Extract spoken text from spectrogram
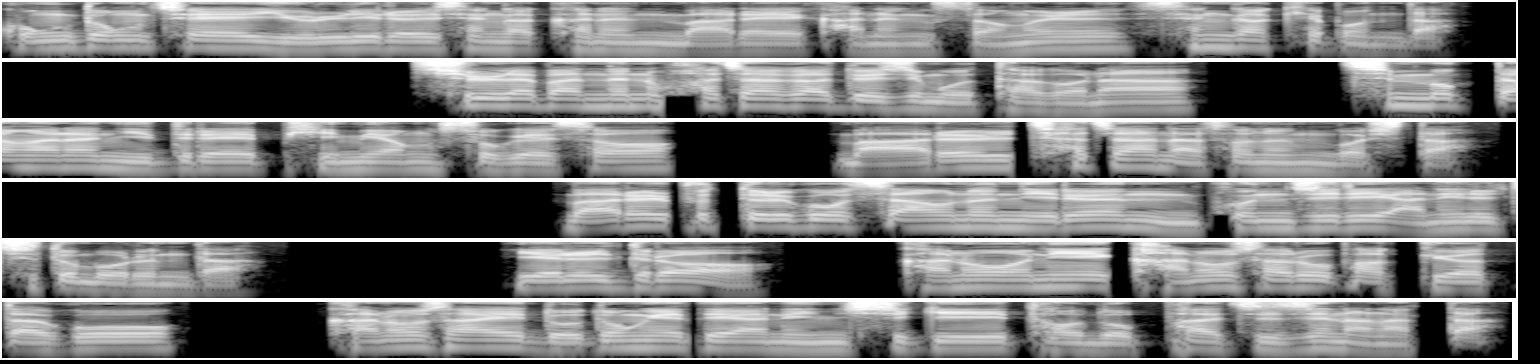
공동체의 윤리를 생각하는 말의 가능성을 생각해 본다. 신뢰받는 화자가 되지 못하거나 침묵당하는 이들의 비명 속에서 말을 찾아 나서는 것이다. 말을 붙들고 싸우는 일은 본질이 아닐지도 모른다. 예를 들어 간호원이 간호사로 바뀌었다고 간호사의 노동에 대한 인식이 더 높아지진 않았다.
